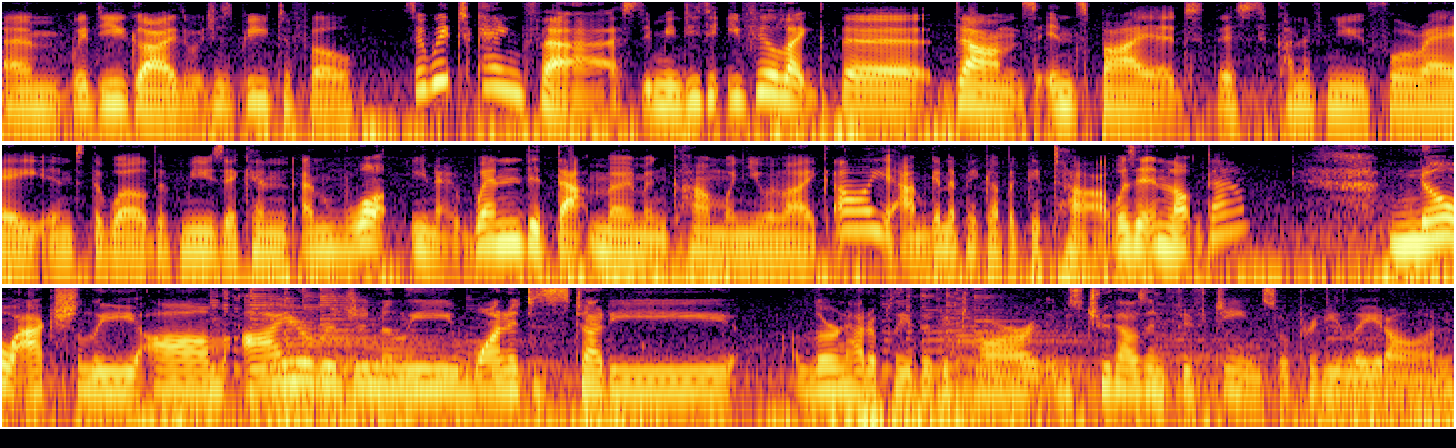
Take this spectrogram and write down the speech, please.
um, with you guys, which is beautiful. So, which came first? I mean, do you, th- you feel like the dance inspired this kind of new foray into the world of music? And, and what, you know, when did that moment come when you were like, oh, yeah, I'm going to pick up a guitar? Was it in lockdown? No, actually. Um, I originally wanted to study, learn how to play the guitar. It was 2015, so pretty late on.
